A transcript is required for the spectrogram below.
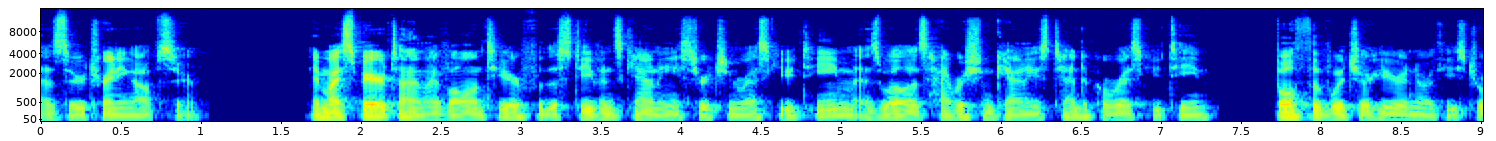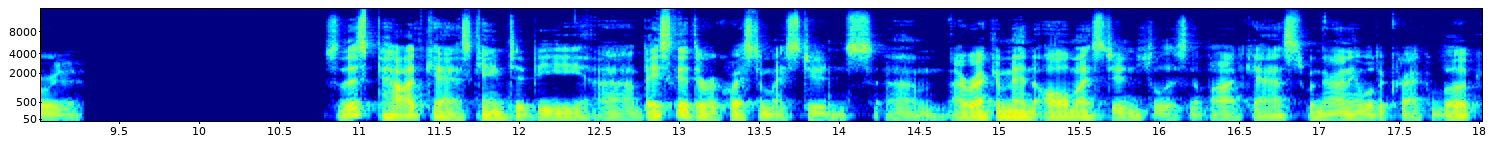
as their training officer. In my spare time, I volunteer for the Stephens County Search and Rescue Team as well as Habersham County's Technical Rescue Team, both of which are here in Northeast Georgia. So, this podcast came to be uh, basically at the request of my students. Um, I recommend all my students to listen to podcasts when they're unable to crack a book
